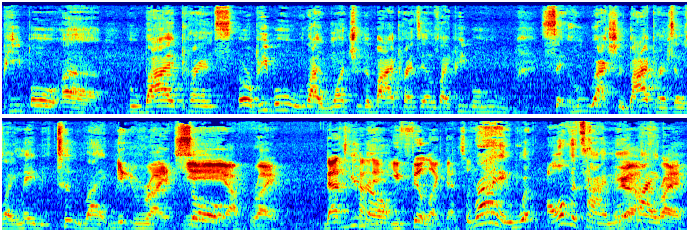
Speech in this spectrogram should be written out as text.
people uh, who buy prints or people who like want you to buy prints, and it was like people who who actually buy prints, and it was like maybe two, like Right. So- yeah, yeah, yeah. Right. That's You kind know- of you feel like that's something. Right, all the time, man. Yeah, like, right.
